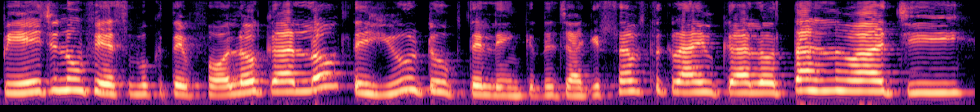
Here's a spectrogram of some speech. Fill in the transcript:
ਪੇਜ ਨੂੰ ਫੇਸਬੁੱਕ ਤੇ ਫੋਲੋ ਕਰ ਲਓ ਤੇ YouTube ਤੇ ਲਿੰਕ ਤੇ ਜਾ ਕੇ ਸਬਸਕ੍ਰਾਈਬ ਕਰ ਲਓ। ਧੰਨਵਾਦ ਜੀ।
